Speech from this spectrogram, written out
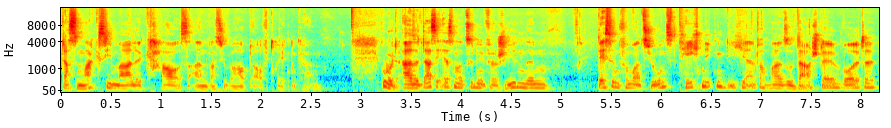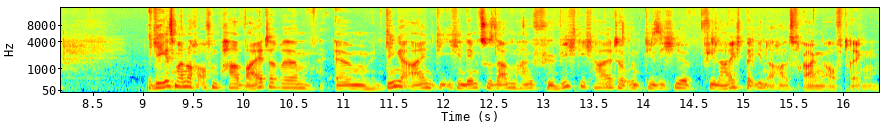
das maximale Chaos an, was überhaupt auftreten kann. Gut, also das erstmal zu den verschiedenen Desinformationstechniken, die ich hier einfach mal so darstellen wollte. Ich gehe jetzt mal noch auf ein paar weitere ähm, Dinge ein, die ich in dem Zusammenhang für wichtig halte und die sich hier vielleicht bei Ihnen auch als Fragen aufdrängen.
